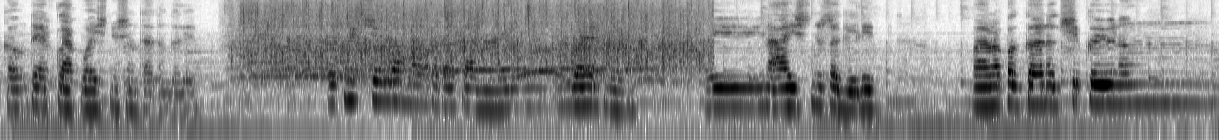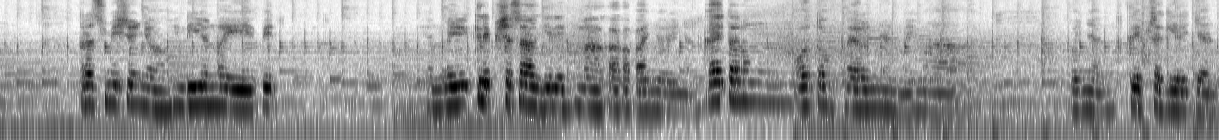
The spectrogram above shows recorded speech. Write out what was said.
counterclockwise nyo siyang tatanggalin. Tapos make sure lang mga katata na yung wire nyo ay naayos nyo sa gilid. Para pagka nag-ship kayo ng transmission nyo, hindi yun maiipit. May clip siya sa gilid, makakapan nyo rin yan. Kahit anong auto, meron yun, may mga ganyan, clip sa gilid yan.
